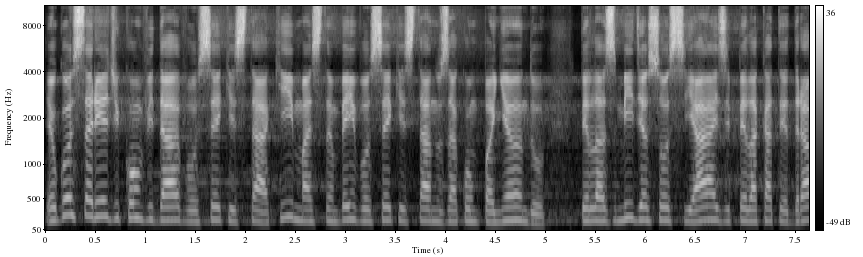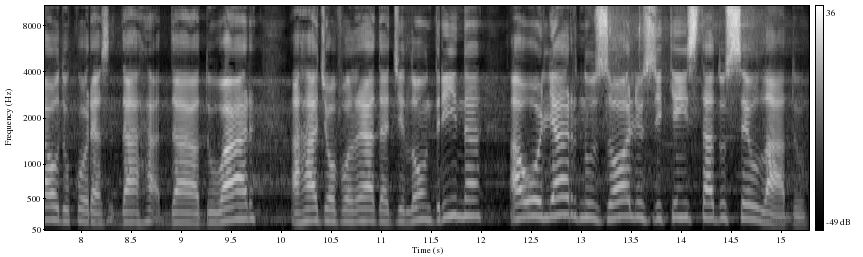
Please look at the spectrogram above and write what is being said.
Eu gostaria de convidar você que está aqui, mas também você que está nos acompanhando pelas mídias sociais e pela Catedral do, da, da, do Ar, a Rádio Alvorada de Londrina, a olhar nos olhos de quem está do seu lado,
